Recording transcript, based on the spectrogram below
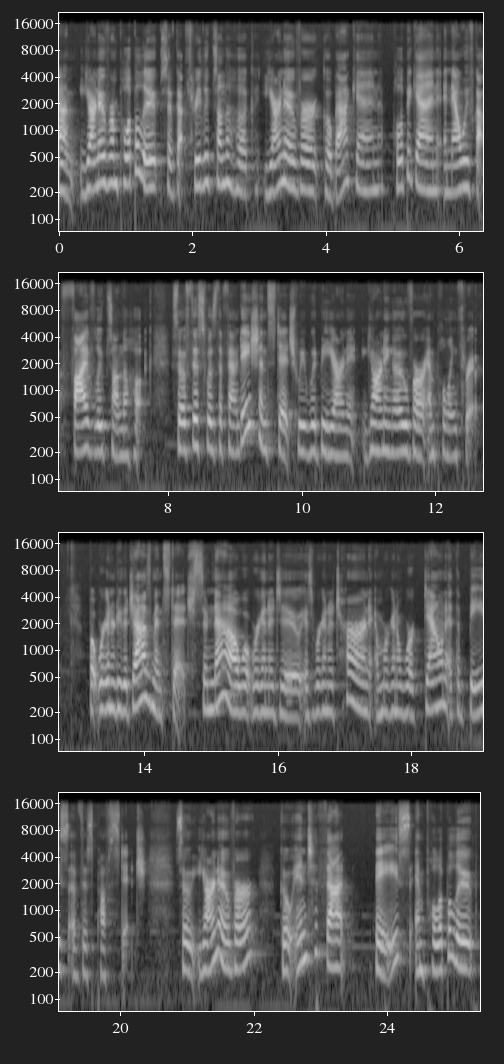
um, yarn over and pull up a loop. So I've got three loops on the hook, yarn over, go back in, pull up again, and now we've got five loops on the hook. So if this was the foundation stitch, we would be yarning, yarning over and pulling through. But we're gonna do the jasmine stitch. So now what we're gonna do is we're gonna turn and we're gonna work down at the base of this puff stitch. So yarn over, go into that base and pull up a loop.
